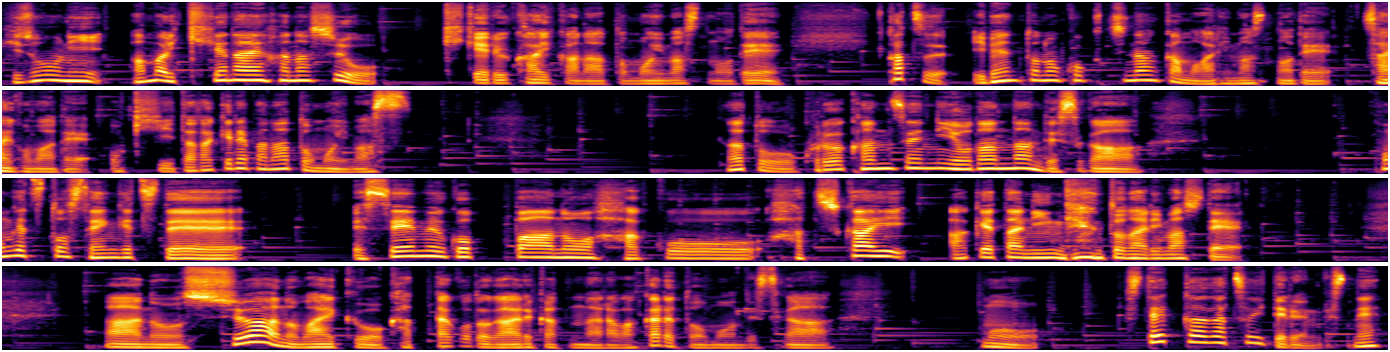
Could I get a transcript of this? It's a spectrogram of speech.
非常にあまり聞けない話を聞ける回かなと思いますので、かつイベントの告知なんかもありますので、最後までお聞きいただければなと思います。あと、これは完全に余談なんですが、今月と先月で SM5% の箱を8回開けた人間となりまして、あの、手話のマイクを買ったことがある方ならわかると思うんですが、もう、ステッカーがついてるんですね。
